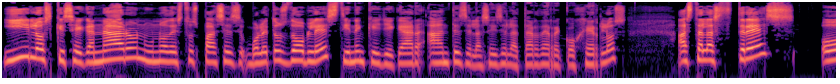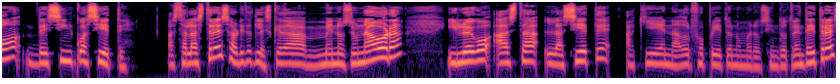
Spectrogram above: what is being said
y los que se ganaron uno de estos pases, boletos dobles, tienen que llegar antes de las seis de la tarde a recogerlos hasta las tres o de cinco a siete hasta las 3, ahorita les queda menos de una hora, y luego hasta las 7 aquí en Adolfo Prieto número 133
